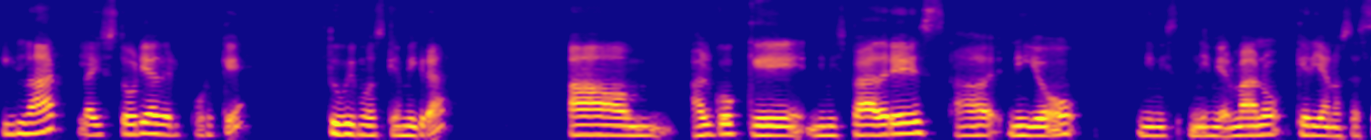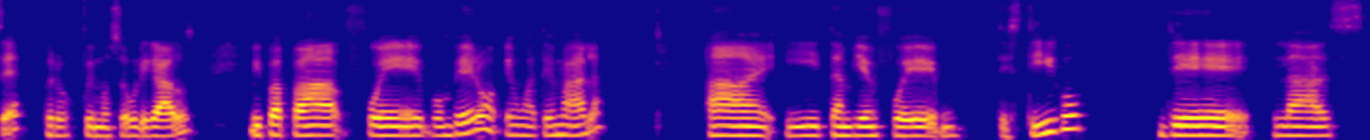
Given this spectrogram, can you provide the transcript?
hilar la historia del por qué tuvimos que emigrar. algo que ni mis padres ah, ni yo ni mi, hermano queríamos hacer, pero fuimos obligados. Mi papá fue bombero en Guatemala ah, y también fue testigo de las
